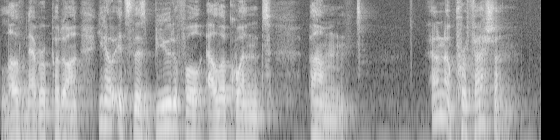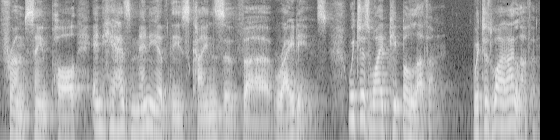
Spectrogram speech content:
love never put on you know it's this beautiful eloquent um, I don't know, profession from St. Paul, and he has many of these kinds of uh, writings, which is why people love him, which is why I love him.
